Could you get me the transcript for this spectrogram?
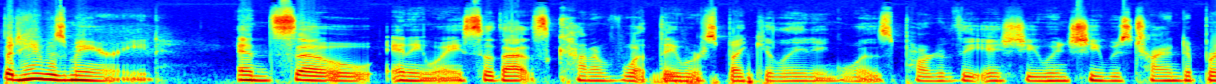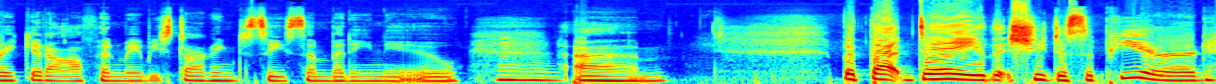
but he was married. And so, anyway, so that's kind of what they were speculating was part of the issue. And she was trying to break it off and maybe starting to see somebody new. Mm-hmm. Um, but that day that she disappeared,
